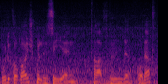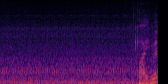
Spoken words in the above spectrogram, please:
Gute Geräuschkulisse hier in Travemünde, oder? Mach ich mit?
